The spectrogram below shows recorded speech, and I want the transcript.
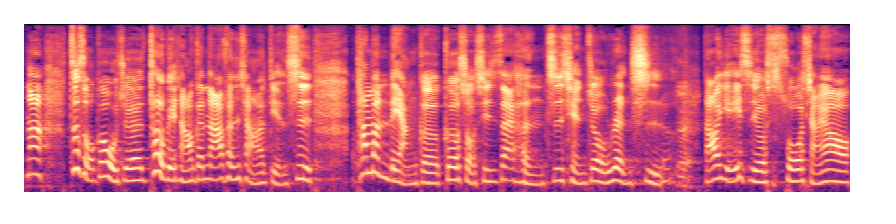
那这首歌我觉得特别想要跟大家分享的点是，他们两个歌手其实在很之前就认识了，对，然后也一直有说想要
